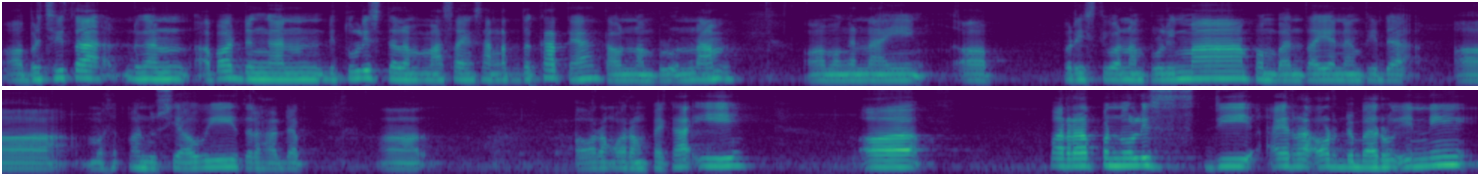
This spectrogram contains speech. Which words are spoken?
uh, bercerita dengan apa dengan ditulis dalam masa yang sangat dekat ya tahun 66 uh, mengenai uh, peristiwa 65 pembantaian yang tidak uh, manusiawi terhadap orang-orang uh, PKI uh, para penulis di era Orde Baru ini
